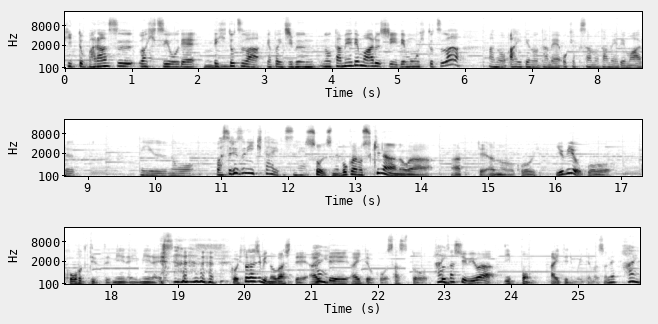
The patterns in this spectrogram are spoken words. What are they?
きっとバランスは必要でうん、で一つはやっぱり自分のためでもあるしでもう一つはあの相手のためお客さんのためでもあるっていうのを忘れずにいきたいですね。そうですね。僕あの好きなのがあってあのこう指をこうこうって言って見えない見えないです。こう人差し指伸ばして相手、はい、相手をこう指すと人差し指は1本相手に向いてますよね、はい、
